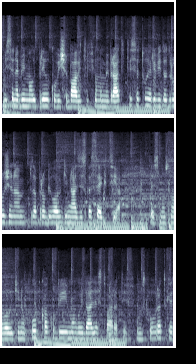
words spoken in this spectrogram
mi se ne bi imali priliku više baviti filmom i vratiti se tu jer je video družina zapravo bila gimnazijska sekcija te smo osnovali kino klub kako bi mogli dalje stvarati filmske uratke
